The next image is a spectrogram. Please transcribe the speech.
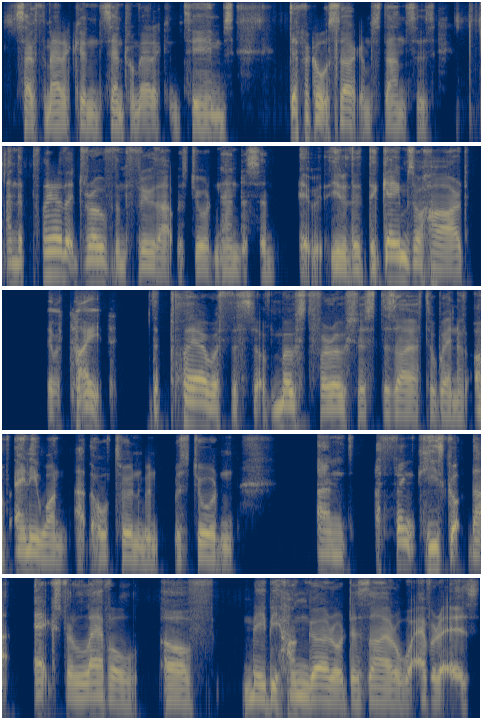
South American, Central American teams, difficult circumstances, and the player that drove them through that was Jordan Henderson. It, you know, the, the games were hard, they were tight. The player with the sort of most ferocious desire to win of, of anyone at the whole tournament was Jordan, and I think he's got that extra level of maybe hunger or desire or whatever it is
